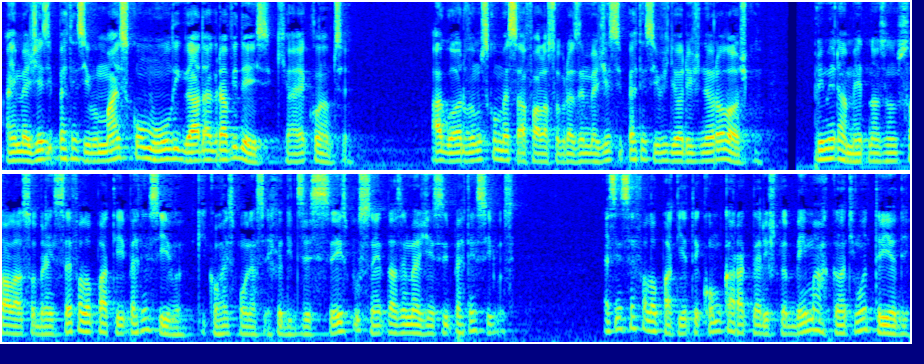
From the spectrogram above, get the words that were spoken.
a emergência hipertensiva mais comum ligada à gravidez, que é a eclâmpsia. Agora vamos começar a falar sobre as emergências hipertensivas de origem neurológica. Primeiramente, nós vamos falar sobre a encefalopatia hipertensiva, que corresponde a cerca de 16% das emergências hipertensivas. Essa encefalopatia tem como característica bem marcante uma tríade,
